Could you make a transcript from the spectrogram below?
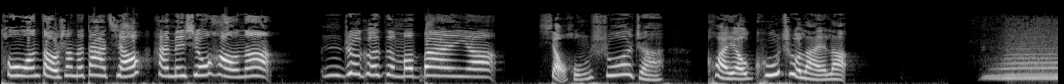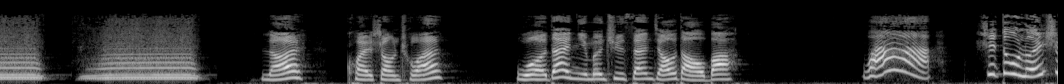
通往岛上的大桥还没修好呢。嗯，这可怎么办呀？小红说着，快要哭出来了。来，快上船，我带你们去三角岛吧。哇，是杜伦叔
